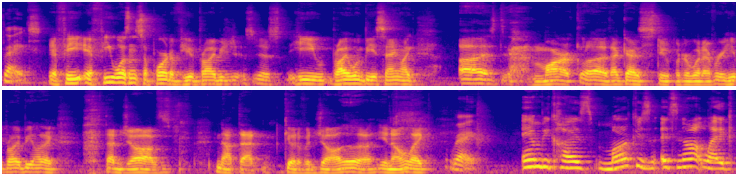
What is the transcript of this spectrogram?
Right. If he if he wasn't supportive, he would probably be just, just he probably wouldn't be saying like, uh, Mark, uh, that guy's stupid or whatever. He'd probably be like, that job's not that good of a job, uh, you know, like Right. And because Mark is, it's not like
